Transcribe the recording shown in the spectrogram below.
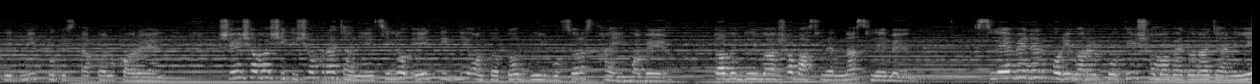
কিডনি প্রতিস্থাপন করেন। সেই সময় চিকিৎসকরা জানিয়েছিল, এই কিডনি অন্তত দুই বছর স্থায়ী হবে। তবে দুই মাসও বাঁচলেন না স্লেমেন। স্লেমেনের পরিবারের প্রতি সমবেদনা জানিয়ে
